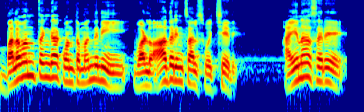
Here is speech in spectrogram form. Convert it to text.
బలవంతంగా కొంతమందిని వాళ్ళు ఆదరించాల్సి వచ్చేది. అయినా సరే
